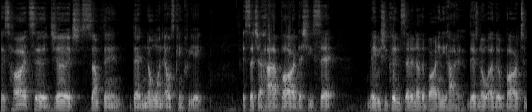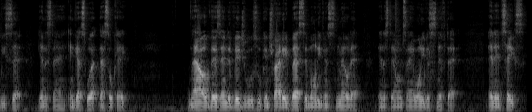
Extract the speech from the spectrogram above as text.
it's hard to judge something that no one else can create. It's such a high bar that she set. Maybe she couldn't set another bar any higher. There's no other bar to be set. You understand? And guess what? That's okay. Now there's individuals who can try their best and won't even smell that. You understand what I'm saying? Won't even sniff that. And it takes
